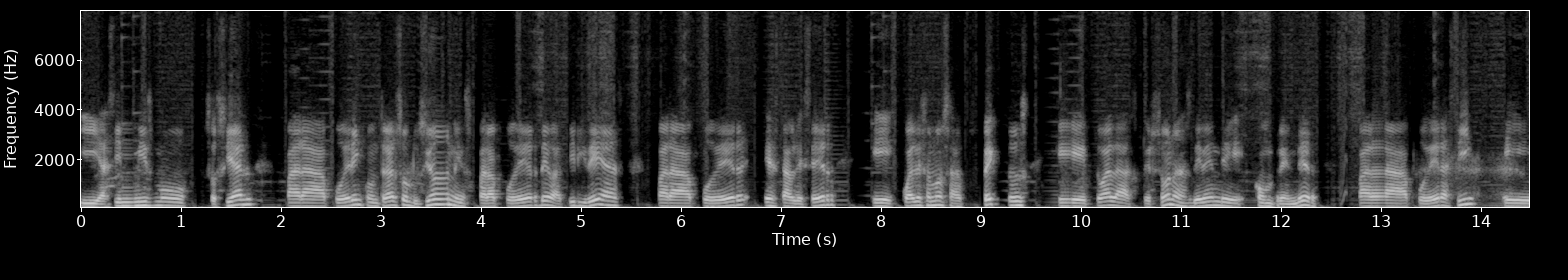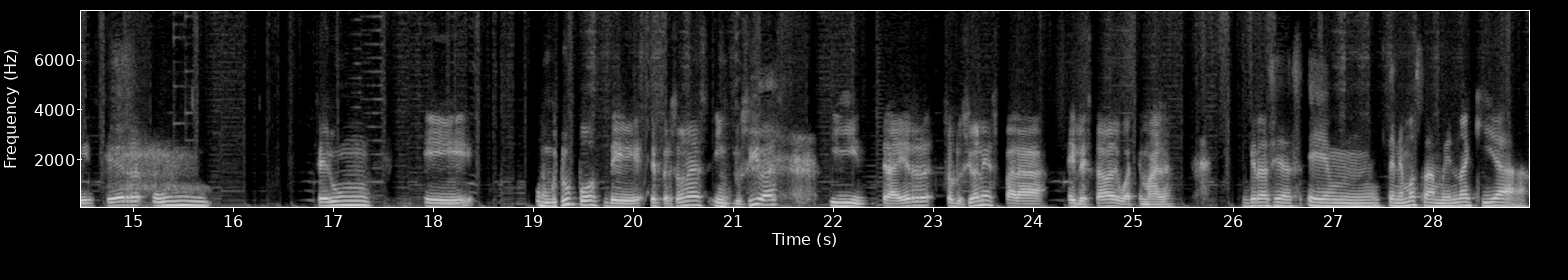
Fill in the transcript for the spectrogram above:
y asimismo social para poder encontrar soluciones, para poder debatir ideas, para poder establecer eh, cuáles son los aspectos que todas las personas deben de comprender para poder así ser un ser un un grupo de, de, personas inclusivas y traer soluciones para el estado de Guatemala. Gracias. Em, tenemos también aquí a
